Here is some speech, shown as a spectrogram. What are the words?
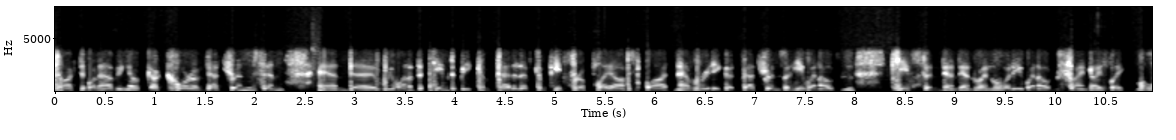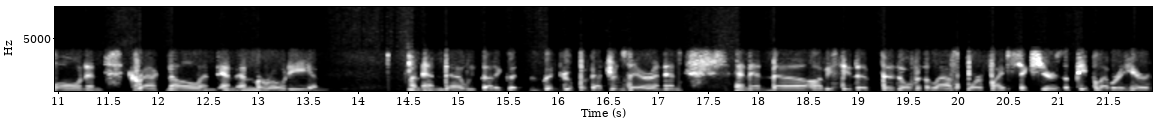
talked about having a, a core of veterans, and and uh, we wanted the team to be competitive, compete for a playoff spot, and have really good veterans. And he went out, and Keith and and, and Woody went out and signed guys like Malone and Cracknell and and, and Marody and and, and uh, we've got a good good group of veterans there. And then, and then uh, obviously the, the over the last four, five, six years, the people that were here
